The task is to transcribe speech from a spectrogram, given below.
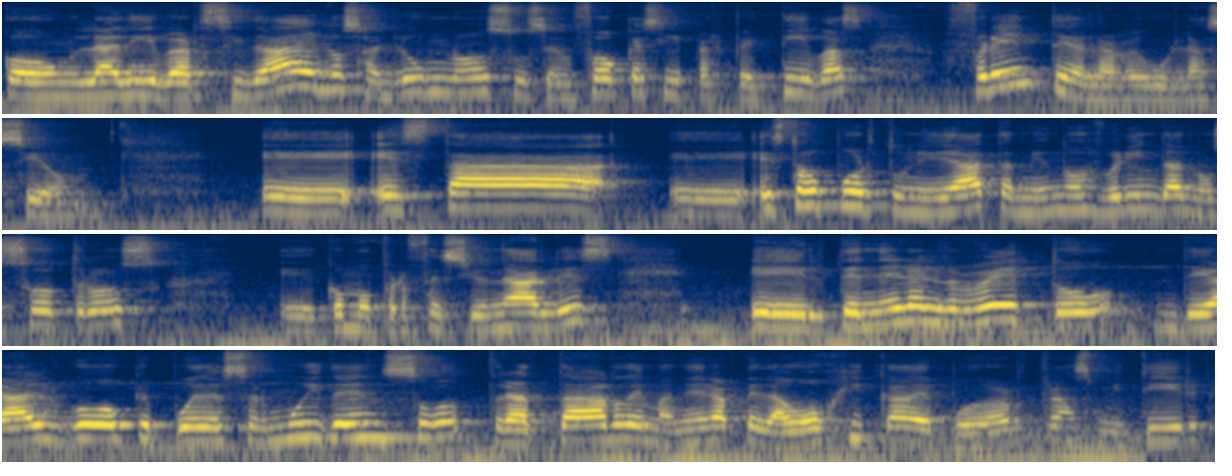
con la diversidad de los alumnos, sus enfoques y perspectivas frente a la regulación. Eh, esta, eh, esta, oportunidad también nos brinda a nosotros como profesionales el tener el reto de algo que puede ser muy denso, tratar de manera pedagógica de poder transmitir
